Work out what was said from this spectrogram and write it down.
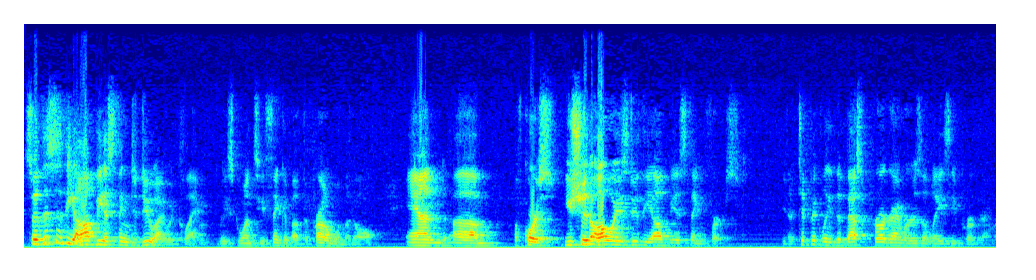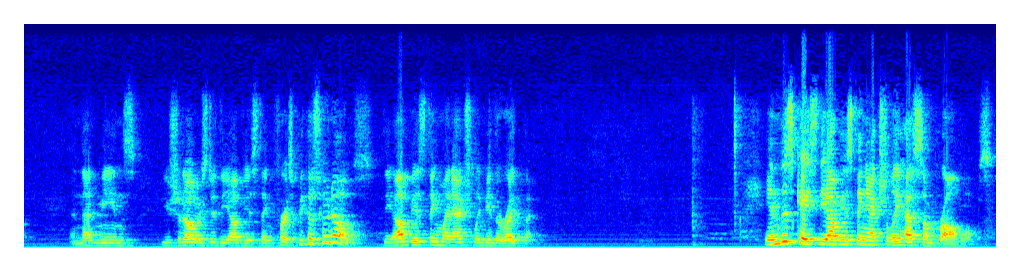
So this is the obvious thing to do, I would claim, at least once you think about the problem at all. And um, of course, you should always do the obvious thing first. You know, typically the best programmer is a lazy programmer. And that means you should always do the obvious thing first, because who knows? The obvious thing might actually be the right thing. In this case, the obvious thing actually has some problems.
